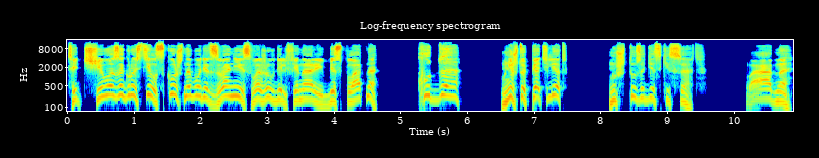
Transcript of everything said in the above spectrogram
ты чего загрустил? Скучно будет, звони, свожу в дельфинарий. Бесплатно?» «Куда? Мне что, пять лет? Ну что за детский сад?» «Ладно»,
